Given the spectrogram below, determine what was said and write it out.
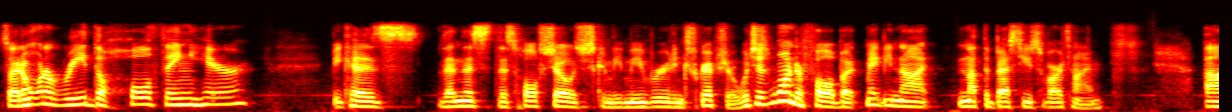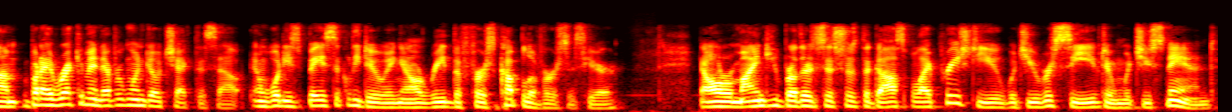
So I don't want to read the whole thing here because then this this whole show is just going to be me reading scripture, which is wonderful, but maybe not not the best use of our time. Um, but I recommend everyone go check this out. And what he's basically doing, and I'll read the first couple of verses here. Now I'll remind you, brothers and sisters, the gospel I preached to you, which you received and which you stand,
